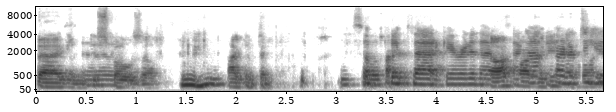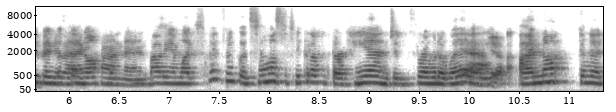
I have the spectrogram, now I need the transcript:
bag and dispose of, I can think. So keep that, that. get rid of that. Not part of the part of the human rid of But that they're comment. thinking. I'm like, quite frankly, if someone wants to pick it up with their hand and throw it away, Yeah. I'm not gonna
